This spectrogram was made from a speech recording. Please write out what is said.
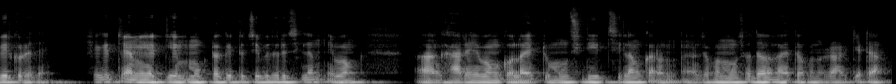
বের করে দেয়। সেক্ষেত্রে আমি আর কি মুখটাকে একটু চেপে ধরেছিলাম এবং ঘাড়ে এবং গলায় একটু মুছে দিয়েছিলাম। কারণ যখন মোছা দেওয়া হয় তখন ওরা আর কি এটা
